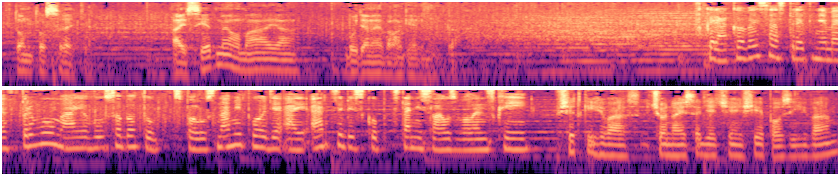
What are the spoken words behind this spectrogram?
v tomto svete. Aj 7. mája budeme v Lagierníkach. Krakove sa stretneme v prvú májovú sobotu. Spolu s nami pôjde aj arcibiskup Stanislav Zvolenský. Všetkých vás čo najsrdečnejšie pozývam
